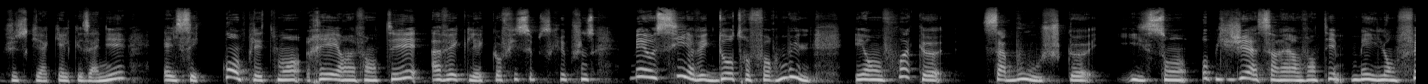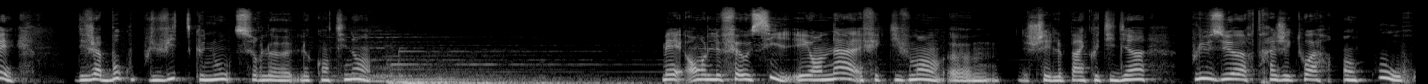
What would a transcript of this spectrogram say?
jusqu'il y a quelques années, elle s'est complètement réinventée avec les coffee subscriptions, mais aussi avec d'autres formules. Et on voit que ça bouge, qu'ils sont obligés à se réinventer, mais ils l'ont fait déjà beaucoup plus vite que nous sur le, continent. Mais on le fait aussi, et on a effectivement euh, chez Le Pain Quotidien plusieurs trajectoires en cours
